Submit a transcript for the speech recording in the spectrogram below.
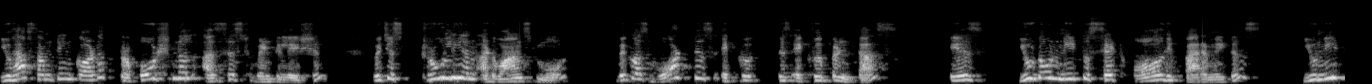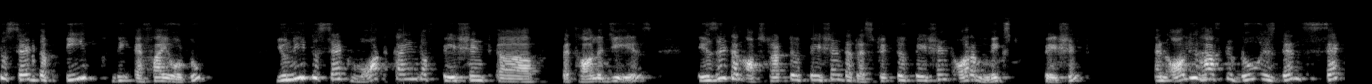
You have something called a proportional assist ventilation, which is truly an advanced mode because what this, equi this equipment does is you don't need to set all the parameters. You need to set the PEEP, the FiO2. You need to set what kind of patient uh, pathology is. Is it an obstructive patient, a restrictive patient, or a mixed patient? And all you have to do is then set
